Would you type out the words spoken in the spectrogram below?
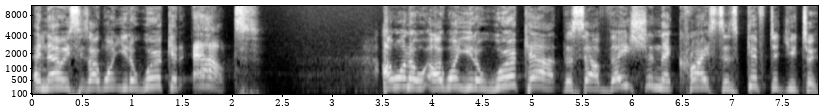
and now He says, I want you to work it out. I want, to, I want you to work out the salvation that Christ has gifted you to.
